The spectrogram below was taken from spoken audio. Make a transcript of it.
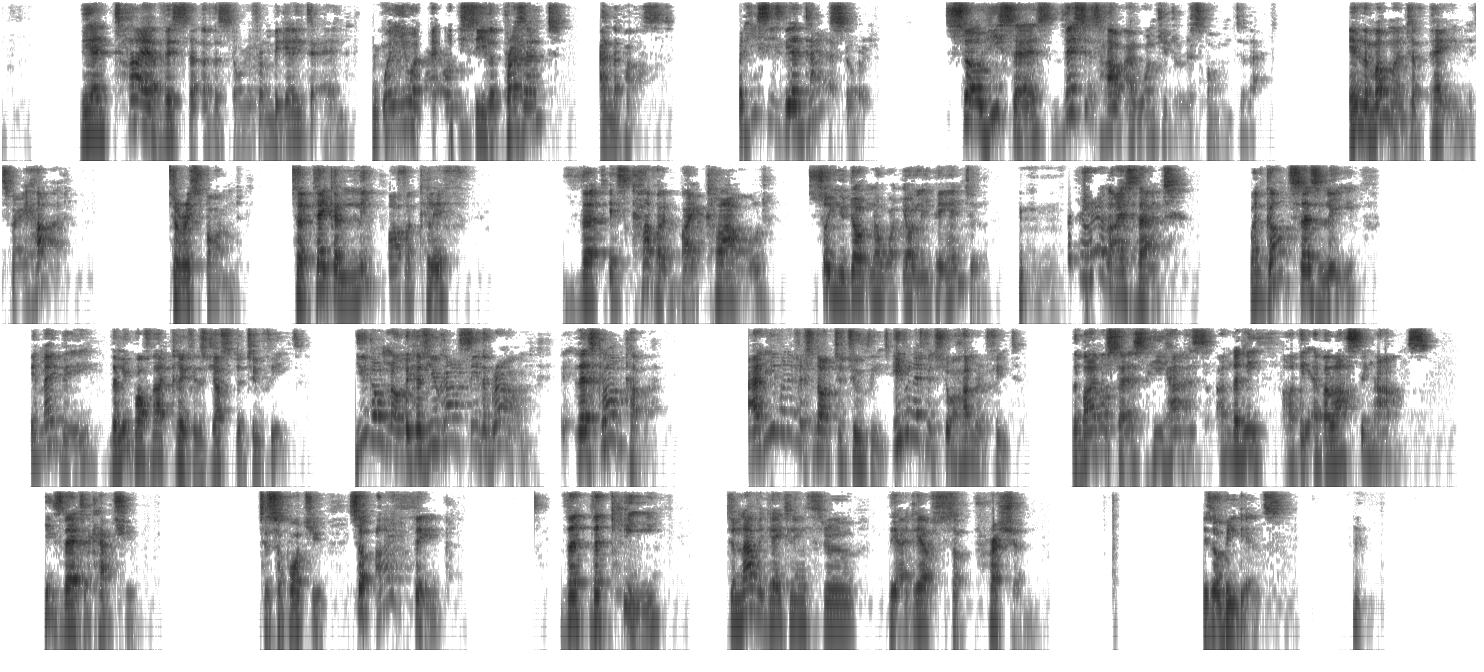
the entire vista of the story from beginning to end, where you and I only see the present and the past. But he sees the entire story. So he says, This is how I want you to respond to that. In the moment of pain, it's very hard to respond, to take a leap off a cliff that is covered by cloud so you don't know what you're leaping into. Mm-hmm. But you realize that when God says leap, it may be the leap off that cliff is just the two feet. You don't know because you can't see the ground. There's cloud cover. And even if it's not to two feet, even if it's to a hundred feet, the Bible says he has underneath are the everlasting arms. He's there to catch you, to support you. So I think that the key to navigating through the idea of suppression is obedience. Hmm.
